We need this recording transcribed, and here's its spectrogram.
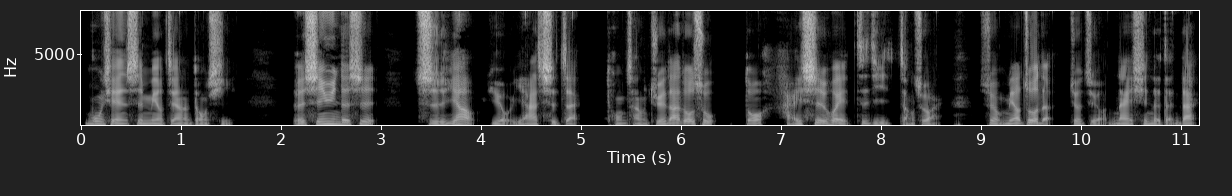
目前是没有这样的东西。而幸运的是，只要有牙齿在，通常绝大多数都还是会自己长出来。所以我们要做的就只有耐心的等待，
